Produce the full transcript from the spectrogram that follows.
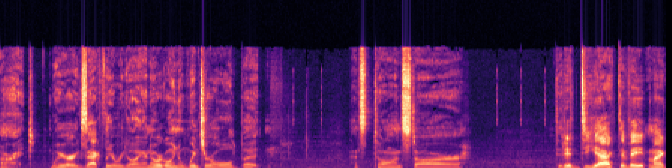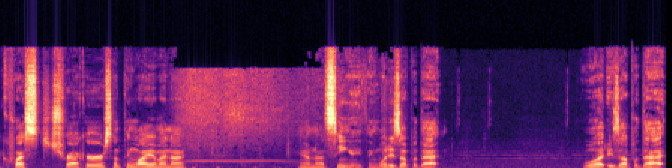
Alright. Where exactly are we going? I know we're going to Winterhold, but that's Dawnstar. Did it deactivate my quest tracker or something? Why am I not... Yeah, I'm not seeing anything. What is up with that? What is up with that?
